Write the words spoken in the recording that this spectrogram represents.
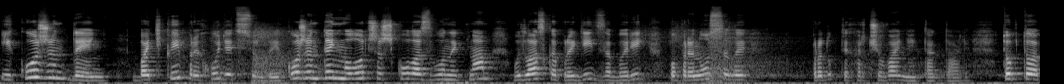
І кожен день. Батьки приходять сюди. Кожен день молодша школа дзвонить нам. Будь ласка, прийдіть, заберіть, поприносили продукти харчування і так далі. Тобто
